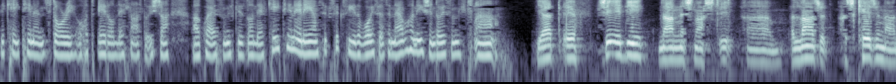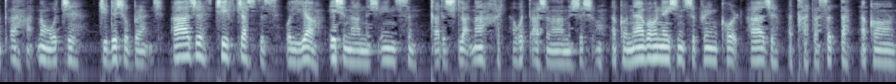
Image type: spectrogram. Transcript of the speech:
the KTNN story. KTNN AM 660, the voice of the Navajo Nation. Uh, Yet, if she edi nan nashnashti, eh, um, alajit, ashkejanat, ahat, no, what's judicial branch. As Chief Justice, Ulya, Ishananish Inson. Kadishla Nache, Awat Ashananish, Ako Navajo Nation Supreme Court, Aja, Atrata Sutta, Ako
